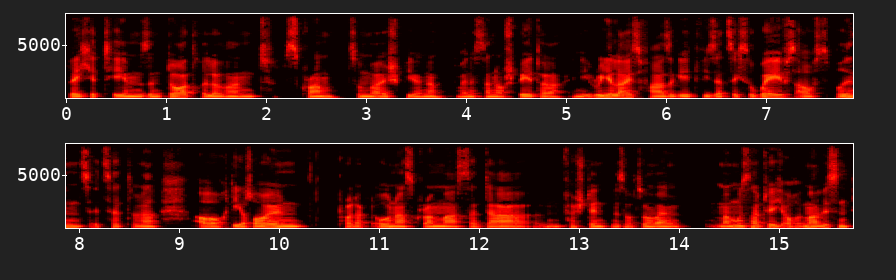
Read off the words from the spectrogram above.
Welche Themen sind dort relevant? Scrum zum Beispiel, ne? wenn es dann auch später in die Realize-Phase geht, wie setze ich so Waves auf, Sprints etc. Auch die Rollen, Product Owner, Scrum Master, da ein Verständnis auch so, weil man muss natürlich auch immer wissen,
